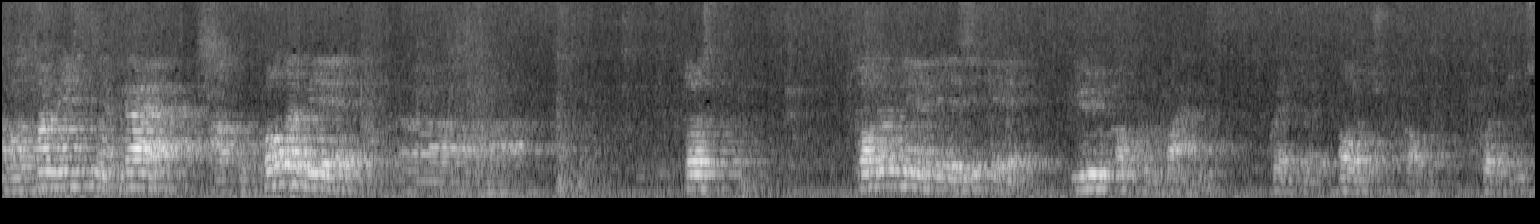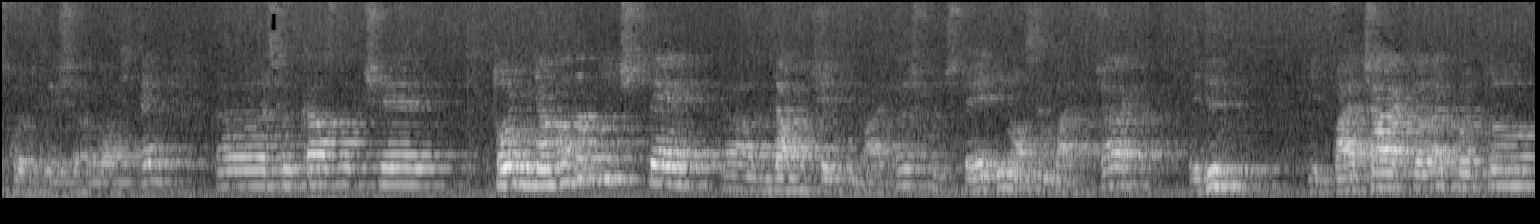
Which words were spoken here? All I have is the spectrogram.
Ама това нещо накрая, ако кода ви е, кодът ви език е Unicode Compliant, което е повече код, с който вие ще работите, се оказва, че той няма да прочете двата 4 байта, ще прочете един 8 байта чарактер. Един. И това е чарактера, който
